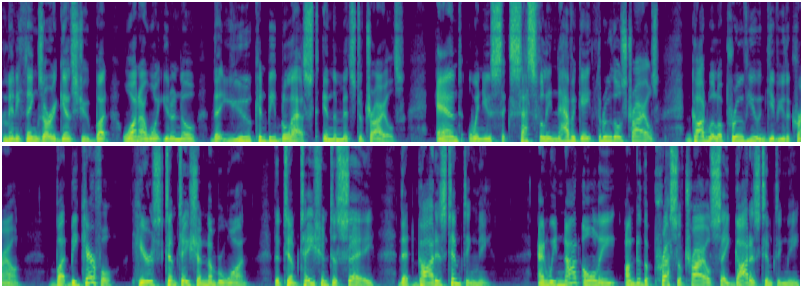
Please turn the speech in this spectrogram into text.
Many things are against you, but one, I want you to know that you can be blessed in the midst of trials. And when you successfully navigate through those trials, God will approve you and give you the crown. But be careful. Here's temptation number one the temptation to say that God is tempting me. And we not only, under the press of trials, say, God is tempting me,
